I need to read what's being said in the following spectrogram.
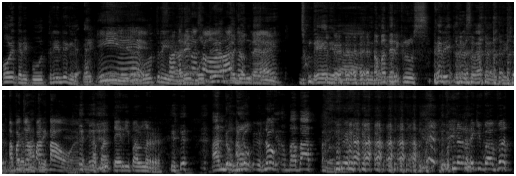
Oh, ya Terry Putri deh ya? Eh, Iya. Putri ya. Dari Putri apa John. Terry? John Terry lah. Apa Terry Cruz? Terry Cruz lah. Apa John. Pantau? apa Terry Palmer Anduk, anduk, Anduk. babat. bener lagi babat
